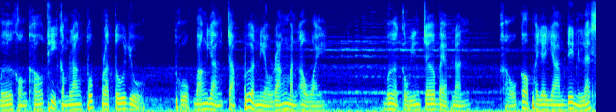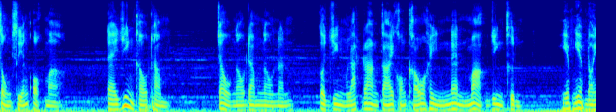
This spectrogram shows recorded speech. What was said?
มือของเขาที่กำลังทุบประตูอยู่ ถูกบางอย่างจับเพื่อเหนี่ยวรั้งมันเอาไว้ เมื่อกวินเจอแบบนั้น เขาก็พยายามดิ้นและส่งเสียงออกมา แต่ยิ่งเขาทำเจ้าเงาดำเงานั้น ก็ยิ่งรัดร่างกายของเขาให้แน่นมากยิ่งขึ้น เงียบๆหน่อย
